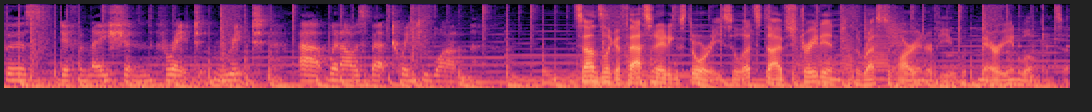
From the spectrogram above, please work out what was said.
first defamation threat writ uh, when I was about 21. It sounds like a fascinating story, so let's dive straight into the rest of our interview with Marian Wilkinson.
